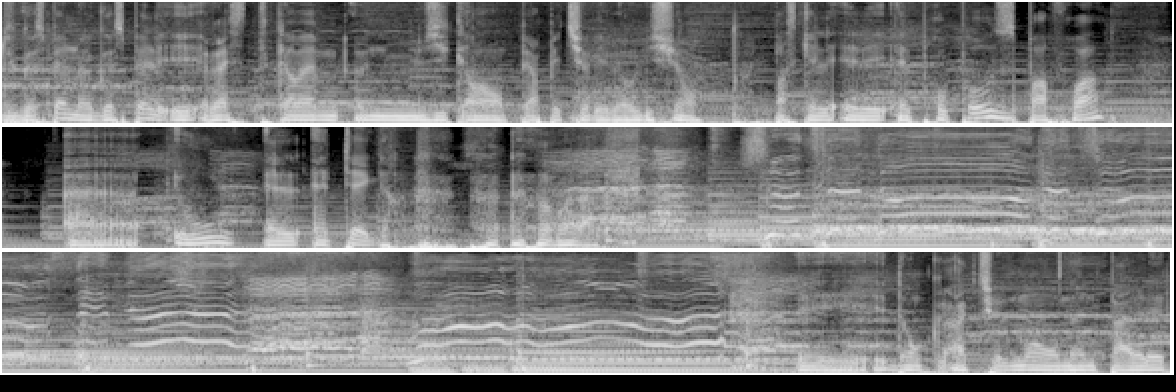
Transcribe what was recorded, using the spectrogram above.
du gospel, mais le gospel reste quand même une musique en perpétuelle évolution parce qu'elle elle, propose parfois euh, ou elle intègre. actuellement, on a une palette.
